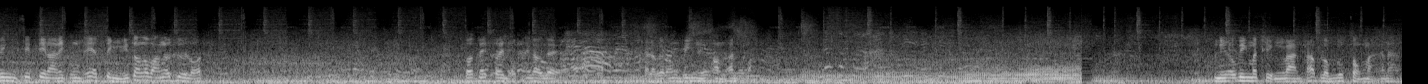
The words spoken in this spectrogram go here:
วิ่งซิตี้รันในกรุงเทพสิ่งที่ต้องระวังก็คือรถ รถไม่เคยหลบให้เราเลย แต่เราก็ต้องวิ่งด้วยความระมัดระวังวันนี้เราวิ่งมาถึงลานภาพลมลูกทรงหมานะครับ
